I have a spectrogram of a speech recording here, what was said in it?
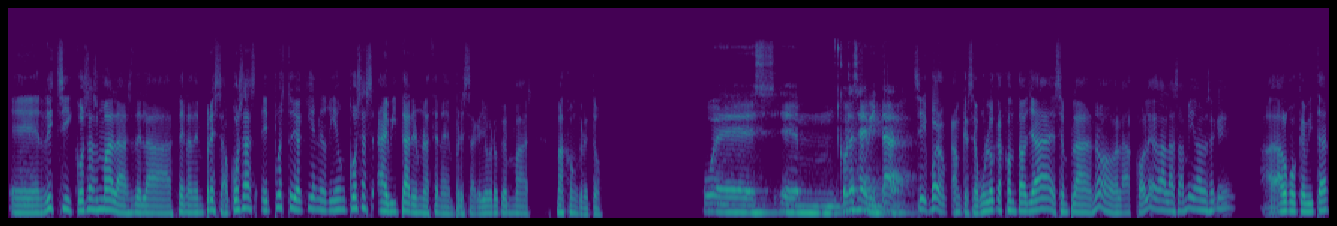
eh, Richie, cosas malas de la cena de empresa o cosas, he puesto yo aquí en el guion cosas a evitar en una cena de empresa, que yo creo que es más, más concreto. Pues em, cosas a evitar. Sí, bueno, aunque según lo que has contado ya es en plan, no, las colegas, las amigas, no sé qué, algo que evitar.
